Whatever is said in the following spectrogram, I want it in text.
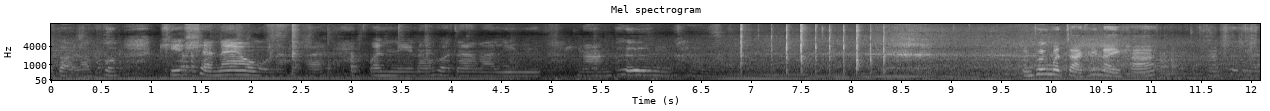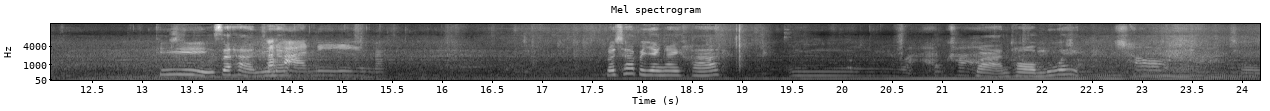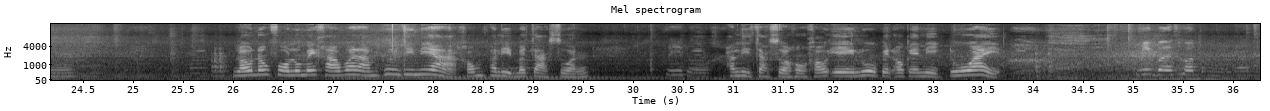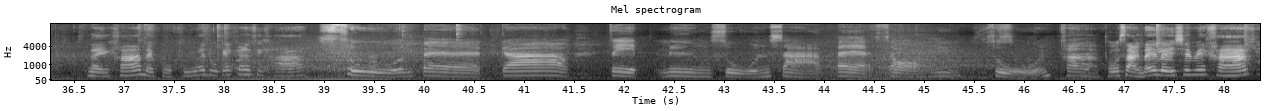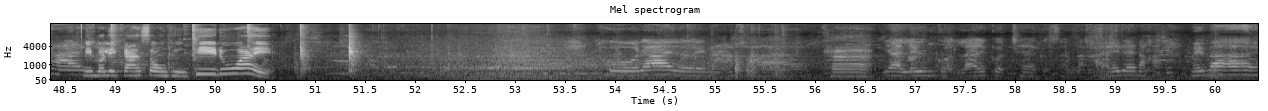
บกับน้องเพิร์คิดชาแนลนะคะ วันนี้น้องเพิร์จะมารีวิวน้ำผึ้งค่ะน้ำผึ้งมาจากที่ไหนคะ น้ำผึ้งมาจากที่สถานีสนะ ถานีนะรสชาติเป็นยังไงคะ อืมหวานค่ะหวานหอมด้วยชอบค่ะอ๋อแล้วน้องโฟนรู้ไหมคะว่าน้ำผึ้งที่เนี่ยเขาผลิตมาจากสวน ไม่รู้ค่ะ ผลิตจากสวนของเขาเองลูกเป็นออร์แกนิกด้วย มีเบอร์โทรตรงนี้ด้วยนะคะไหนคะไหนผมคุณแม่ดูใกล้ๆสิคะศูนย์แปดเก้าเจ็ดหนึ่งศูนย์สามแปดสองศูนย์ค่ะ โทรสั่งได้เลยใช่ไหมคะ ใช่มีบริการส่งถึงที่ด้วย โทรได้เลยนะคะ ค่ะ อย่าลืม กดไลค์ กดแชร์ กดสับสไครต์ให้ด้วยนะคะ บ๊ายบาย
